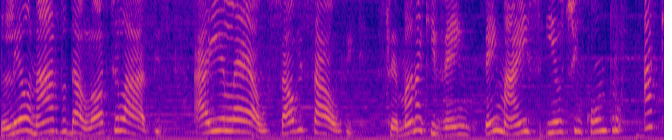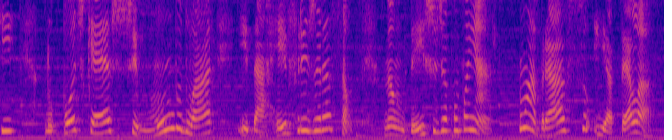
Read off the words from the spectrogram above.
Leonardo da Lotte Labs. Aí, Léo, salve, salve! Semana que vem tem mais e eu te encontro aqui no podcast Mundo do Ar e da Refrigeração. Não deixe de acompanhar. Um abraço e até lá!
